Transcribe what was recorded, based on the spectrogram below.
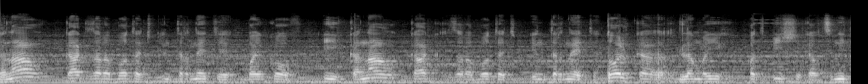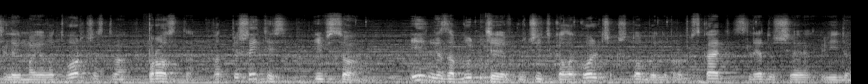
Канал «Как заработать в интернете Байков» и канал «Как заработать в интернете». Только для моих подписчиков, ценителей моего творчества. Просто подпишитесь и все. И не забудьте включить колокольчик, чтобы не пропускать следующее видео.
